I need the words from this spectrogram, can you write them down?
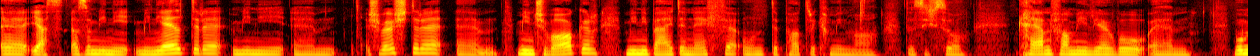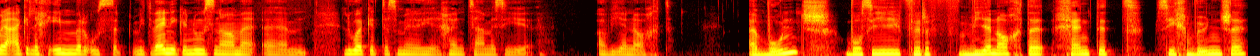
äh, yes, also meine, meine Eltern, meine ähm, Schwestern, ähm, mein Schwager, meine beiden Neffen und der Patrick, mein Mann. Das ist so die Kernfamilie, wo, ähm, wo wir eigentlich immer, ausser, mit wenigen Ausnahmen, ähm, schauen, dass wir zusammen sein können an Weihnachten ein Wunsch, wo Sie für Weihnachten könnten sich wünschen,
